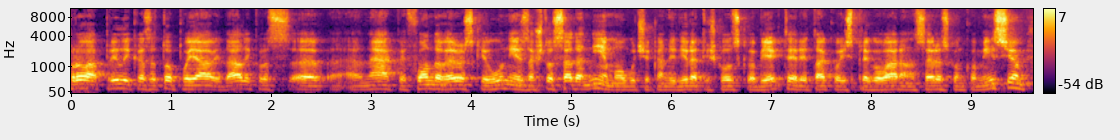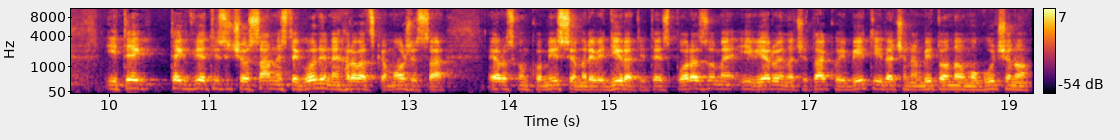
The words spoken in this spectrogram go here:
prva prilika za to pojavi, da li kroz e, nekakve fondove Europske unije za što sada nije moguće kandidirati školske objekte jer je tako ispregovarano sa Europskom komisijom i tek 2018. godine Hrvatska može sa Europskom komisijom revidirati te sporazume i vjerujem da će tako i biti i da će nam biti onda omogućeno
